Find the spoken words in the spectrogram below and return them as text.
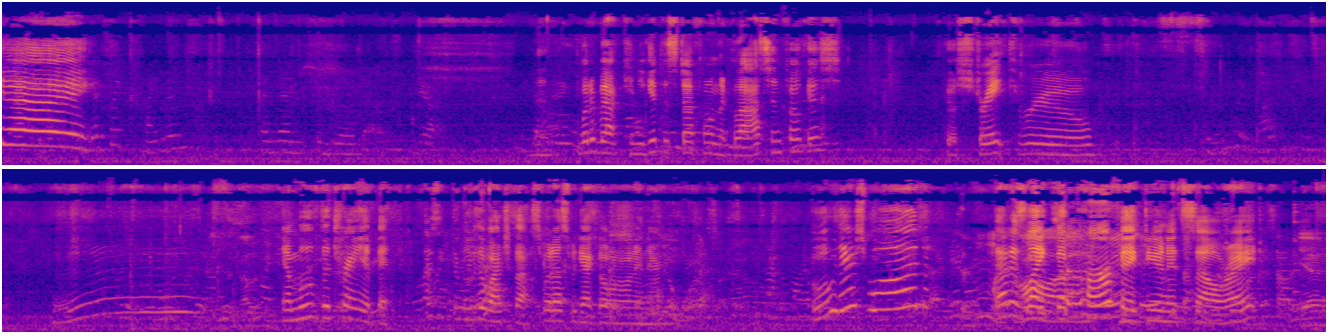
Yay! It's like diamonds, and then it blows out. And What about, can you get the stuff on the glass in focus? Go straight through. Ooh. Now move the tray a bit. Move the watch glass. What else we got going on in there? Ooh, there's one. That is like the perfect unit cell, right? Yeah.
